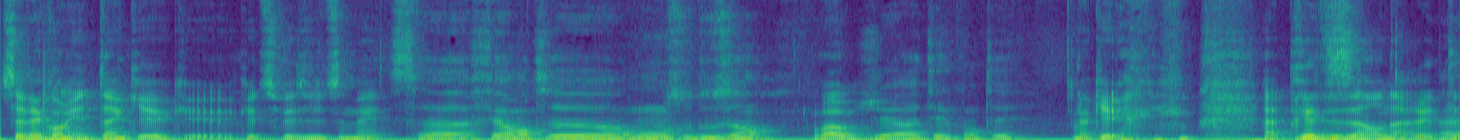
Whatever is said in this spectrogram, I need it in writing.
Ça fait combien de temps que, que, tu fais l'Ultimate Ça fait entre 11 ou 12 ans. Wow. J'ai arrêté de compter. Ok. Après 10 ans, on arrête.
